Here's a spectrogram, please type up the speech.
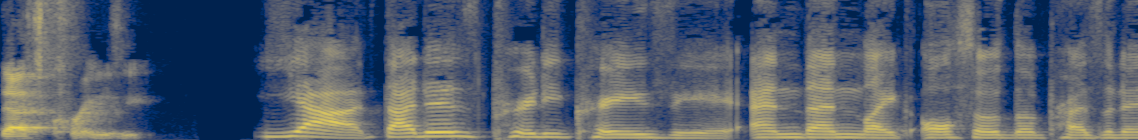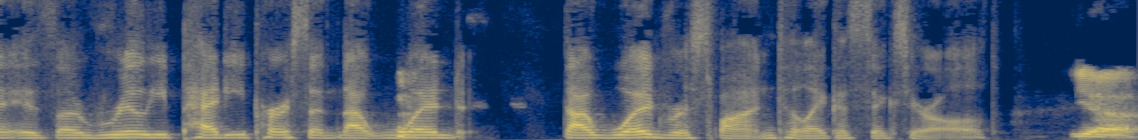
That's crazy. Yeah that is pretty crazy and then like also the president is a really petty person that would that would respond to like a six year old Yeah.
